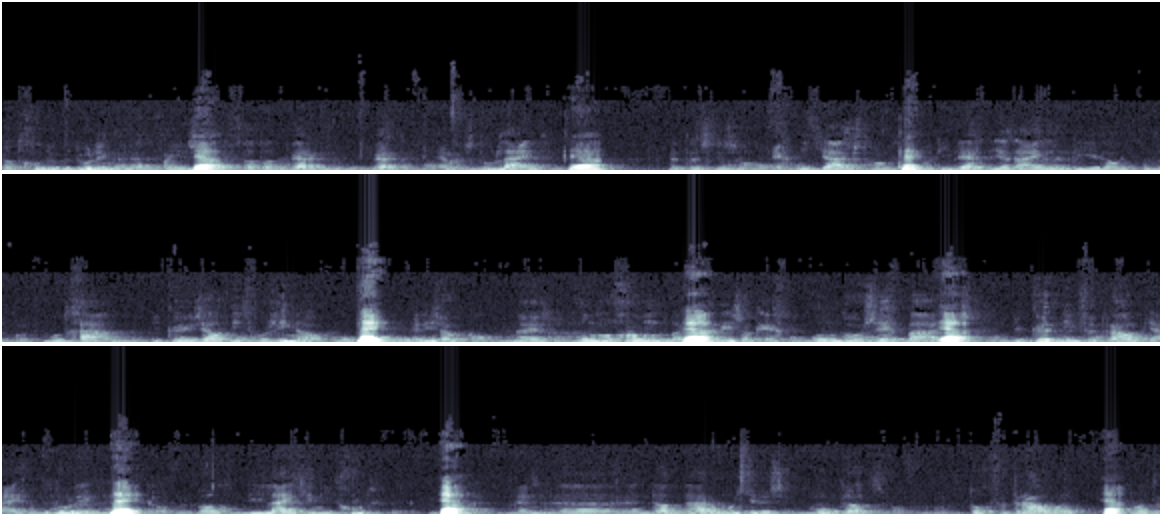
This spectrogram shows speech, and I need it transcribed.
dat goede bedoelingen hè, van jezelf, dat dat werk, werk ergens toe leidt, Ja, dat is dus echt niet juist. Want Nee. die weg die uiteindelijk die je dan moet gaan, kun je zelf niet voorzien ook. nee, En die is ook nou, ja, ondoorgrondelijk, Ja. maar die is ook echt ondoorzichtbaar. Ja. Dus je kunt niet vertrouwen op je eigen bedoeling, nee, want die leidt je niet goed. ja, En, eh, en dat, daarom moet je dus op dat toch vertrouwen, ja. want er,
